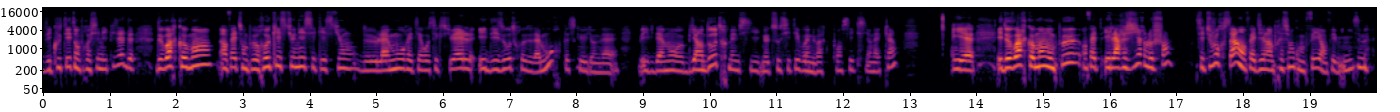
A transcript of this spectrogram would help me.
d'écouter ton prochain épisode, de voir comment en fait on peut re-questionner ces questions de l'amour hétérosexuel et des autres amours, parce qu'il y en a évidemment bien d'autres, même si notre société voit une penser qu'il y en a qu'un, et, euh, et de voir comment on peut en fait élargir le champ c'est toujours ça, en fait, j'ai l'impression qu'on fait en féminisme.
